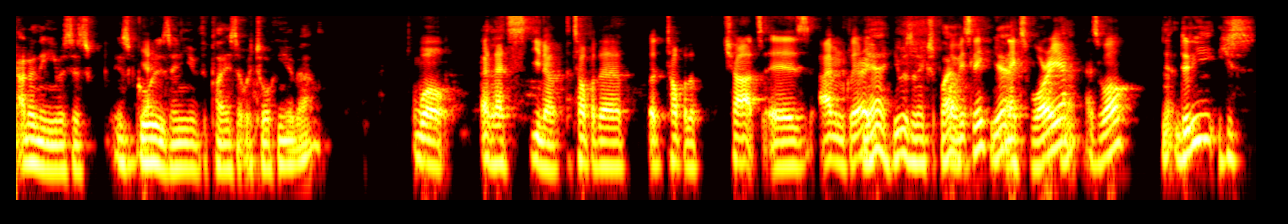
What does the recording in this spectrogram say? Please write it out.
I don't think he was as as good Yeah. as any of the players that we're talking about. well, and let's you know the top of the the top of the charts is Ivan Cleary, Yeah, he was an ex player. obviously, Yeah. next Warrior Yeah. as well. Yeah. Did he? He's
